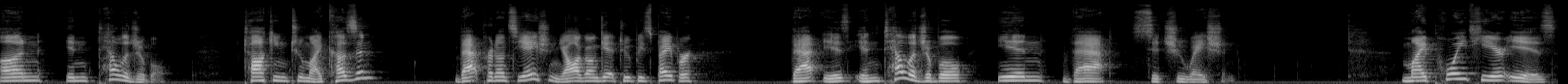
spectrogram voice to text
unintelligible. Talking to my cousin, that pronunciation, y'all gonna get two pieces of paper, that is intelligible in that situation. My point here is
